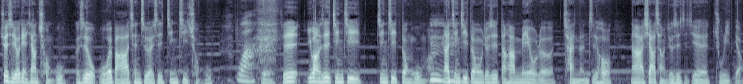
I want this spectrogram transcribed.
确实有点像宠物，可是我会把它称之为是经济宠物。哇，对，就是以往是经济经济动物嘛，嗯嗯，那经济动物就是当它没有了产能之后。那它的下场就是直接处理掉。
